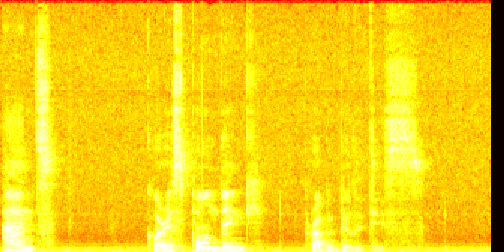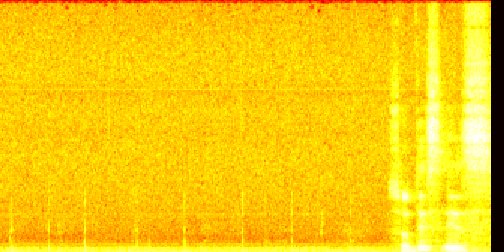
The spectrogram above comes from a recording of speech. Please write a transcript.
and corresponding probabilities. So this is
